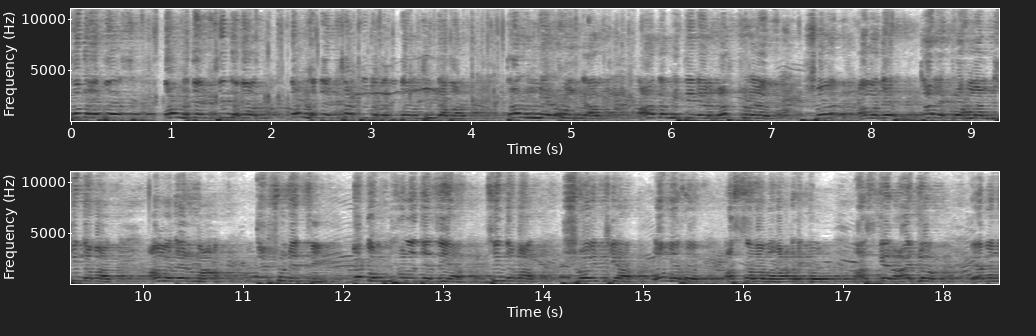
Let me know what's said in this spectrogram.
খোদা হাফেজ, বাংলাদেশ জিন্দাবাদ, বাংলাদেশ জাতীয়তাবাদী দল জিন্দাবাদ। তারুণ্যের অহংকার আগামী দিনের রাষ্ট্রনায়ক জিন্দাবাদ। আমাদের মা, দেশনেত্রী বেগম খালেদা জিয়া, জিন্দাবাদ। শহীদ জিয়া অমর আসসালামু আলাইকুম। আজকের আয়োজক এবং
